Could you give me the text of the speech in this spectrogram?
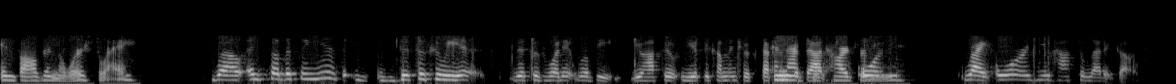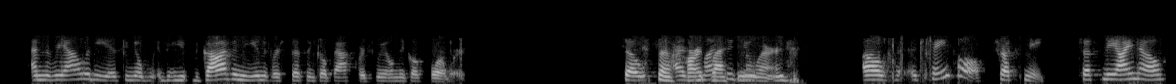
involved in the worst way. Well, and so the thing is, this is who he is. This is what it will be. You have to you have to come into acceptance and that's of that. hard for or, me. Right, or you have to let it go. And the reality is, you know, God in the universe doesn't go backwards. We only go forward. So it's a hard lesson you, to learn. Oh, it's painful. Trust me. Trust me, I know.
